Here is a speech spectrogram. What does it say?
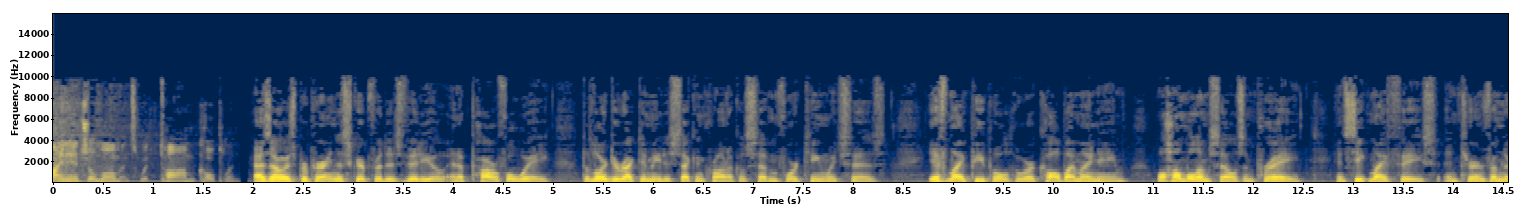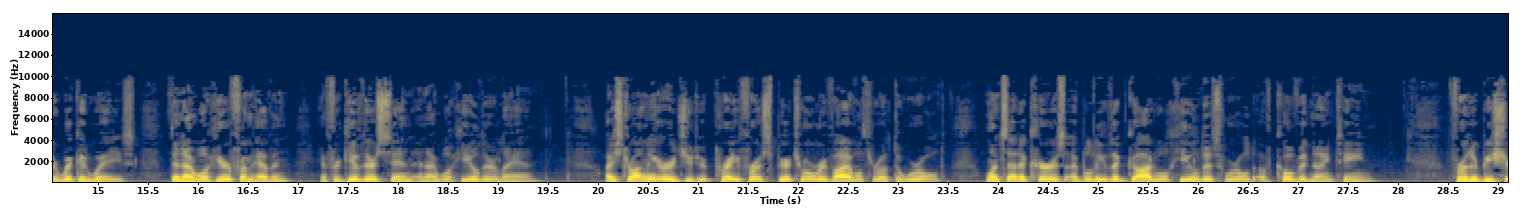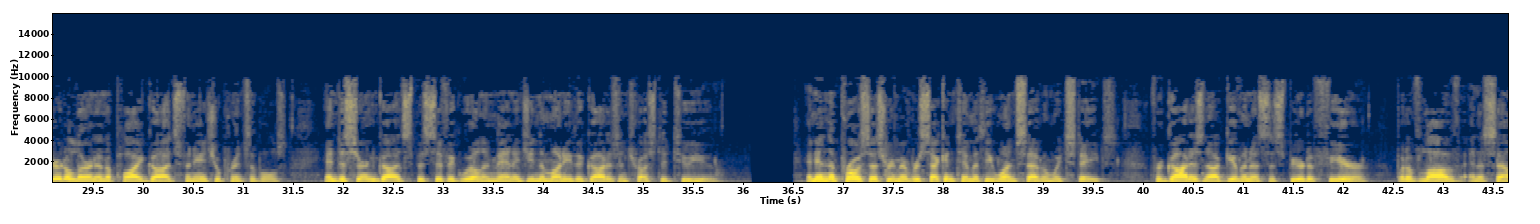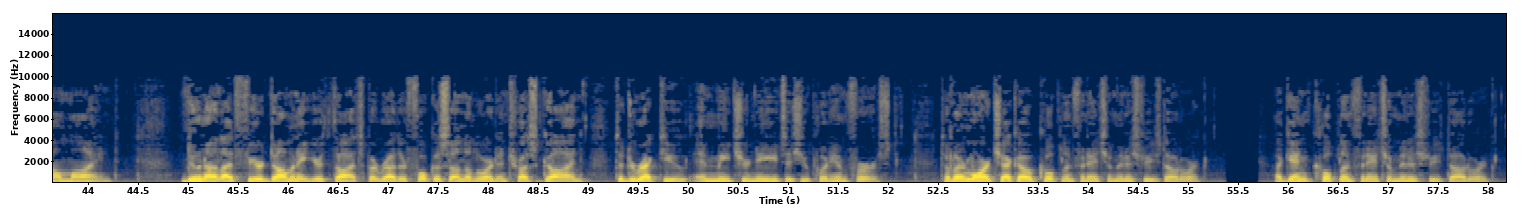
Financial Moments with Tom Copeland. As I was preparing the script for this video, in a powerful way, the Lord directed me to 2 Chronicles 7:14 which says, "If my people who are called by my name will humble themselves and pray and seek my face and turn from their wicked ways, then I will hear from heaven and forgive their sin and I will heal their land." I strongly urge you to pray for a spiritual revival throughout the world. Once that occurs, I believe that God will heal this world of COVID-19. Further, be sure to learn and apply God's financial principles and discern God's specific will in managing the money that God has entrusted to you. And in the process, remember 2 Timothy 1 7, which states, For God has not given us a spirit of fear, but of love and a sound mind. Do not let fear dominate your thoughts, but rather focus on the Lord and trust God to direct you and meet your needs as you put Him first. To learn more, check out CopelandFinancialMinistries.org. Again, CopelandFinancialMinistries.org.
